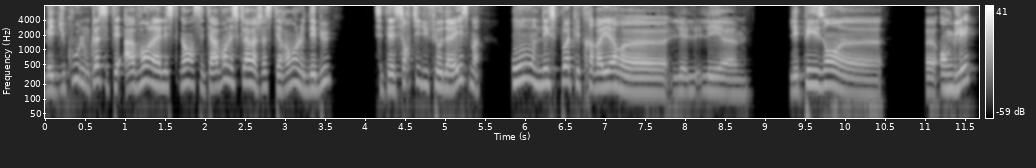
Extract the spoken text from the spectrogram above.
Mais du coup, donc là, c'était avant l'esclavage. Là, c'était vraiment le début. C'était sorti du féodalisme. On exploite les travailleurs, euh, les, les, euh, paysans euh, anglais.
